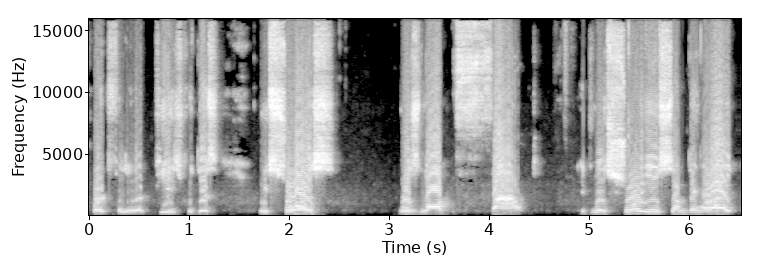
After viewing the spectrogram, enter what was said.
portfolio PHP this resource was not found it will show you something like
